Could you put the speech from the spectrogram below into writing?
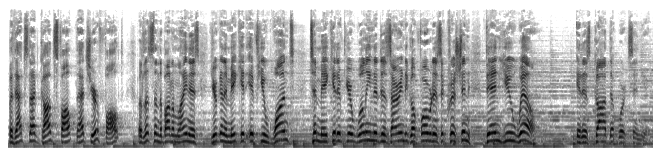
but that's not God's fault. That's your fault. But listen, the bottom line is you're going to make it if you want to make it. If you're willing and desiring to go forward as a Christian, then you will. It is God that works in you.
